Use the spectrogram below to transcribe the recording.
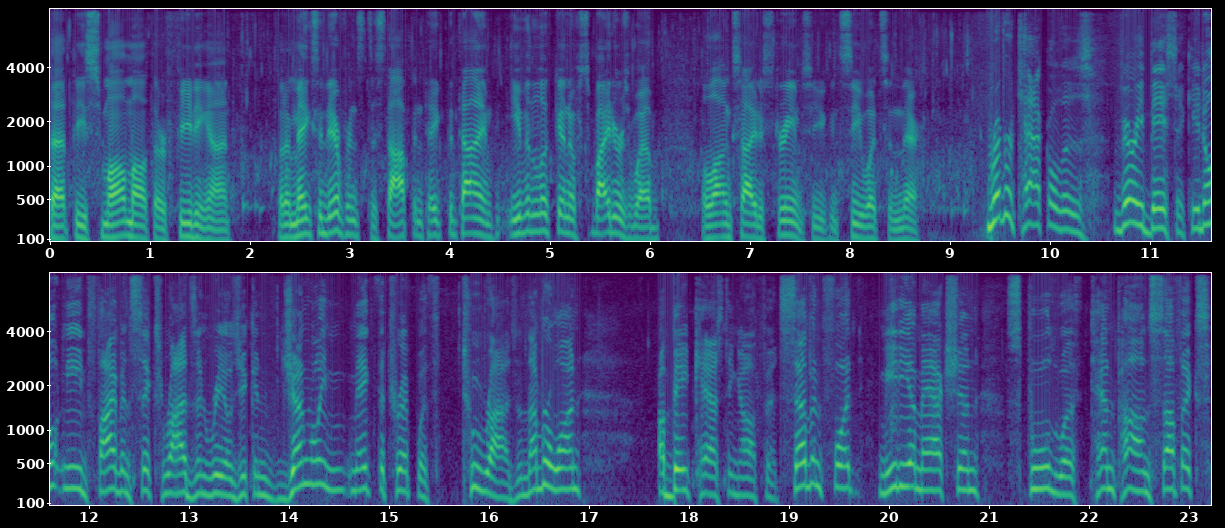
that these smallmouth are feeding on. But it makes a difference to stop and take the time, even look in a spider's web alongside a stream so you can see what's in there. River tackle is very basic. You don't need five and six rods and reels. You can generally make the trip with two rods. Number one, a bait casting outfit. Seven foot medium action spooled with 10 pound Sufix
